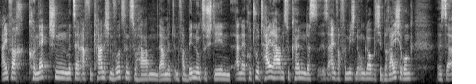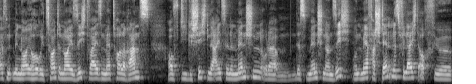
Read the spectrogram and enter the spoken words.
einfach Connection mit seinen afrikanischen Wurzeln zu haben, damit in Verbindung zu stehen, an der Kultur teilhaben zu können, das ist einfach für mich eine unglaubliche Bereicherung. Es eröffnet mir neue Horizonte, neue Sichtweisen, mehr Toleranz auf die Geschichten der einzelnen Menschen oder des Menschen an sich und mehr Verständnis vielleicht auch für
